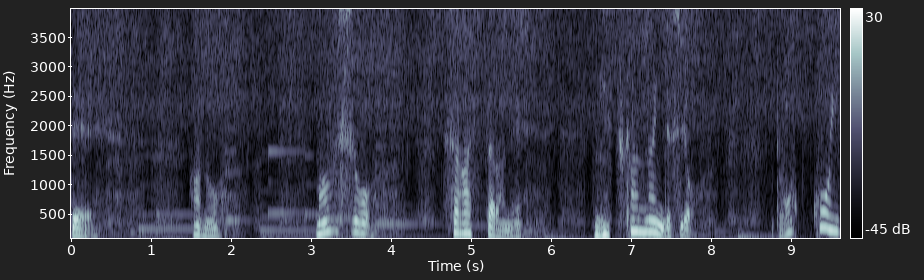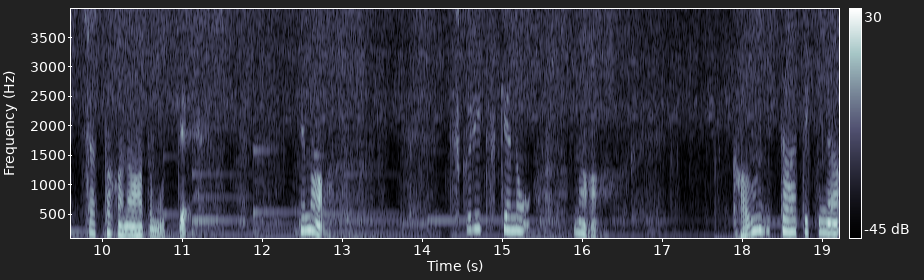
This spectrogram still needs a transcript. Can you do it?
て、あの、マウスを探したらね、見つかんないんですよ。どこ行っちゃったかなと思って。で、まあ、作り付けの、まあ、カウンター的な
